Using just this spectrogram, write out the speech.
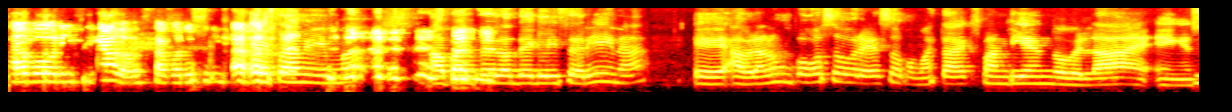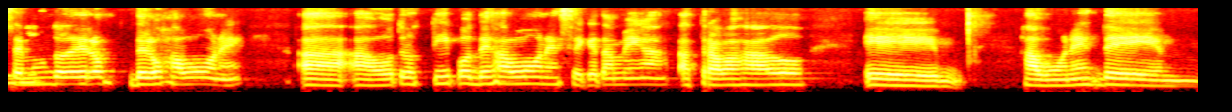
saborificados, saborificados. esa misma, aparte de los de glicerina. Eh, háblanos un poco sobre eso, cómo estás expandiendo, ¿verdad? En ese Ujú. mundo de los, de los jabones a, a otros tipos de jabones. Sé que también has, has trabajado eh, jabones de,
